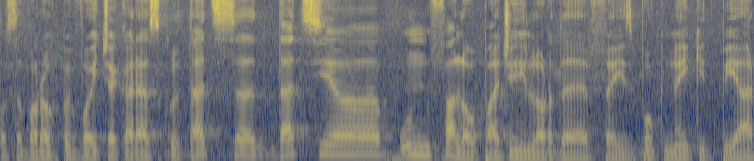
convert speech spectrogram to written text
o să vă rog pe voi cei care ascultați să dați uh, un follow paginilor de Facebook Naked PR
